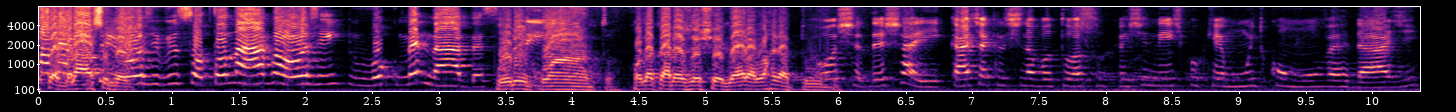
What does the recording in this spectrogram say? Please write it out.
forte abraço, velho. hoje, viu? Só tô na água hoje, hein? Não vou comer nada. É Por enquanto. Quando a cara já chegar, ela larga Isso. tudo. Poxa, deixa aí. Kátia Cristina botou assunto pertinente porque é muito comum, verdade.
